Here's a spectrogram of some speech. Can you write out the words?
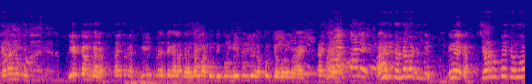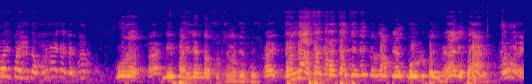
त्याला नको. एक काम करा. काय करूया मी प्रत्येकाला धंदा वाटून देतो. मी तुमच्या तुमच्या बरोबर आहे? काय धंदा वाटून देऊ देऊया का? चार रुपये कमवायला पाहिजेत आपण. नाही का तर? गोर हा? मी पहिल्यांदा सूचना देतोय. काय? धंदा असा करायचा जेणेकरून आपल्याला दोन रुपये मिळाले हा, पाहिजे. बरोबर आहे.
